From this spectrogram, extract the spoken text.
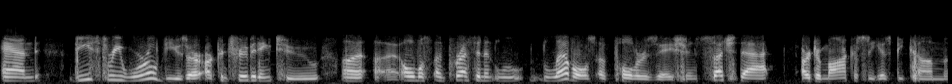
And these three worldviews are, are contributing to uh, uh, almost unprecedented l- levels of polarization, such that our democracy has become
